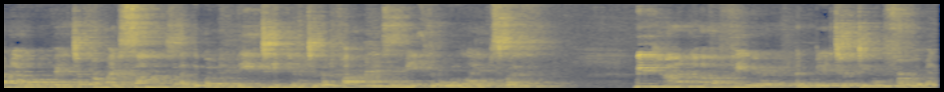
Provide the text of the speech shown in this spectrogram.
And I want better for my sons and the women they take into their families and make their own lives with. We can have a fair and better deal for women,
